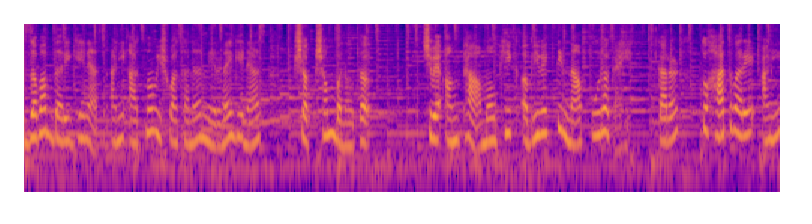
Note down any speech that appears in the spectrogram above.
जबाबदारी घेण्यास आणि आत्मविश्वासानं निर्णय घेण्यास सक्षम बनवतं. शिवाय अंगठा मौखिक अभिव्यक्तींना पूरक आहे कारण तो हातवारे आणि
